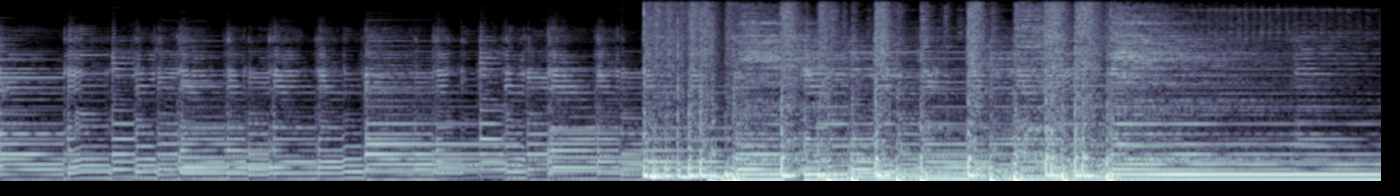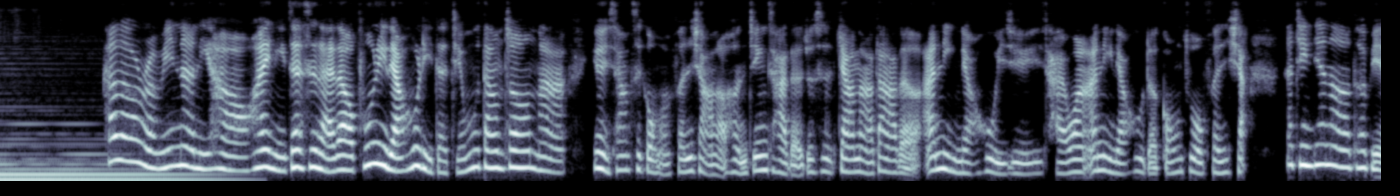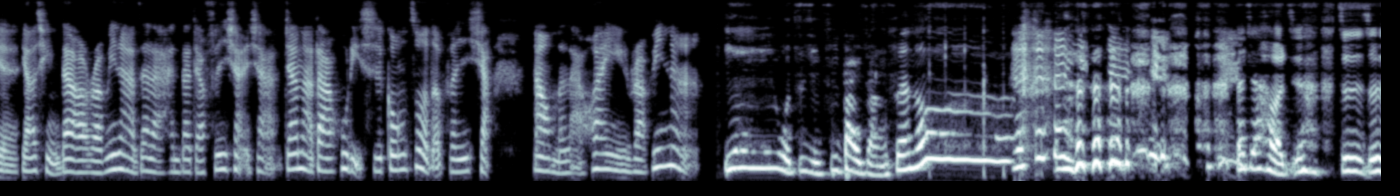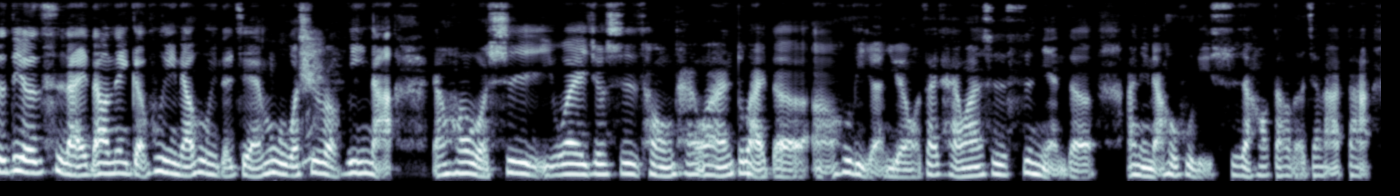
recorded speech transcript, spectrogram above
Ravina 你好，欢迎你再次来到 Pony 聊护理的节目当中。那因为你上次跟我们分享了很精彩的，就是加拿大的安宁疗护以及台湾安宁疗护的工作分享。那今天呢，特别邀请到 Ravina 再来和大家分享一下加拿大护理师工作的分享。那我们来欢迎 Ravina。耶我自己自带掌声哦。大家好，这就是这是第二次来到那个护理聊护理的节目，我是 Rovina，然后我是一位就是从台湾出来的呃护理人员，我在台湾是四年的安宁疗护护理师，然后到了加拿大。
